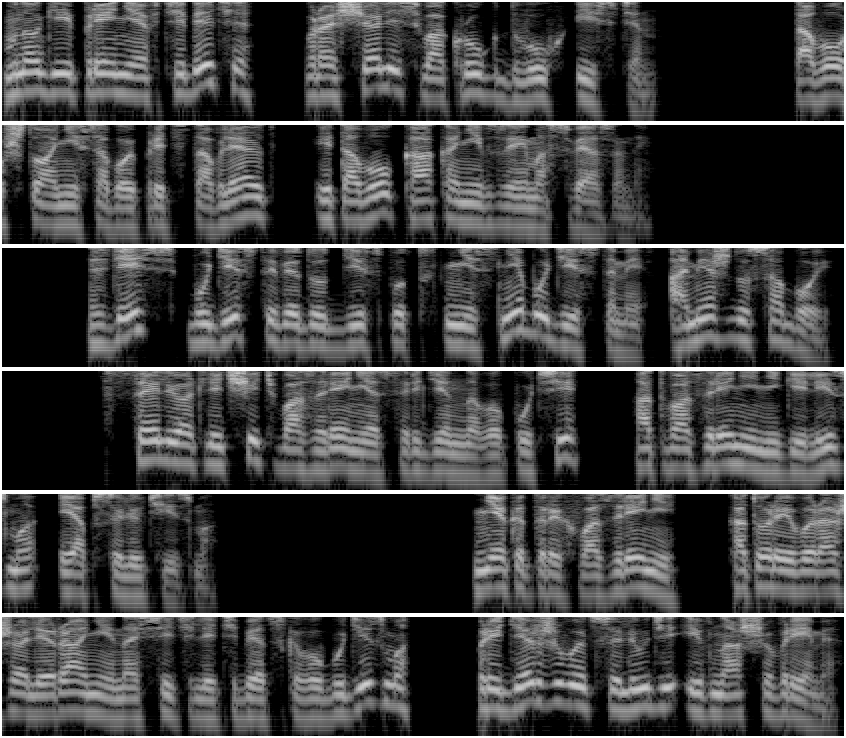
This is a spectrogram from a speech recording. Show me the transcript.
Многие прения в Тибете вращались вокруг двух истин — того, что они собой представляют, и того, как они взаимосвязаны. Здесь буддисты ведут диспут не с небуддистами, а между собой, с целью отличить воззрение срединного пути от воззрений нигилизма и абсолютизма. Некоторых воззрений которые выражали ранее носители тибетского буддизма, придерживаются люди и в наше время,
